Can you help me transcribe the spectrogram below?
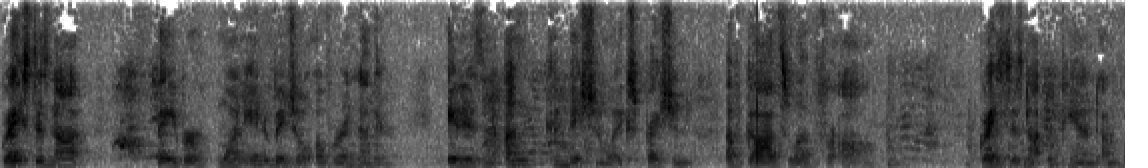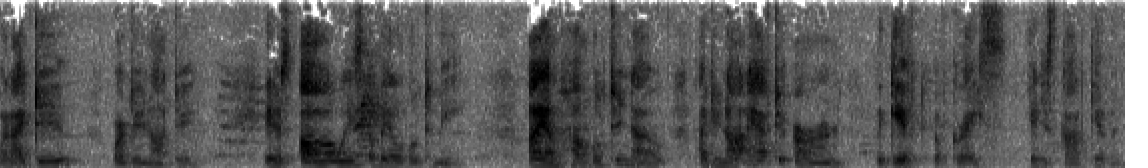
Grace does not favor one individual over another. It is an unconditional expression of God's love for all. Grace does not depend on what I do or do not do. It is always available to me. I am humbled to know I do not have to earn the gift of grace. It is God given.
